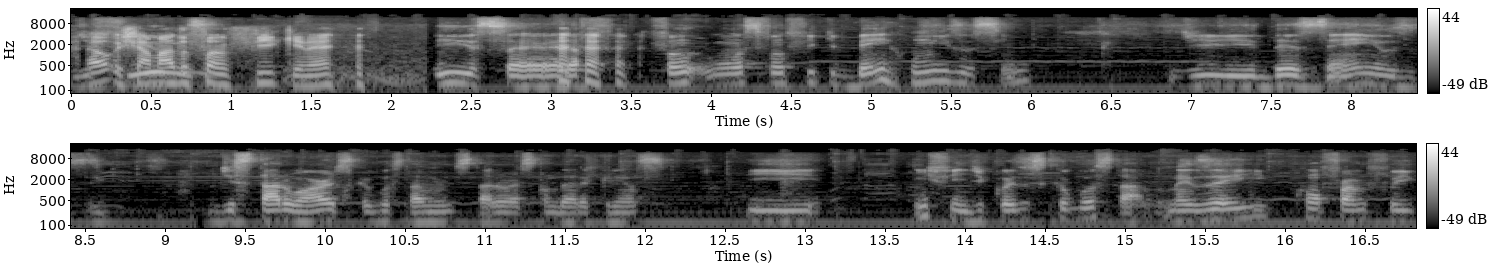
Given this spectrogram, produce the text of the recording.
de É o chamado filmes. fanfic, né? Isso, é, era fan- umas fanfic bem ruins, assim, de desenhos de Star Wars, que eu gostava muito de Star Wars quando era criança. E, enfim, de coisas que eu gostava. Mas aí, conforme fui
